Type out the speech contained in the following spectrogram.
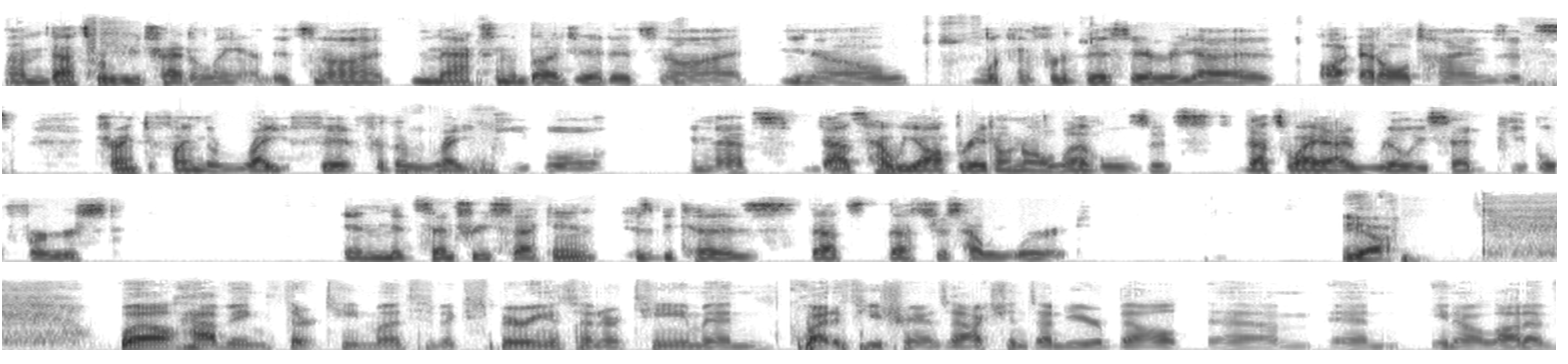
um, that's where we try to land. It's not maxing the budget. It's not you know looking for this area at all times. It's trying to find the right fit for the right people and that's that's how we operate on all levels. It's that's why i really said people first in mid-century second is because that's that's just how we work. Yeah. Well having 13 months of experience on our team and quite a few transactions under your belt um, and you know a lot of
